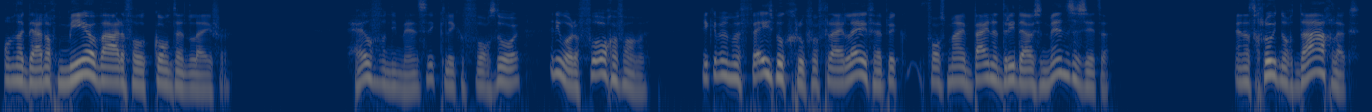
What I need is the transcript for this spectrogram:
omdat ik daar nog meer waardevolle content lever. Heel veel van die mensen klikken vervolgens door en die worden volger van me. Ik heb in mijn Facebook groep voor Vrij Leven heb ik volgens mij bijna 3000 mensen zitten. En dat groeit nog dagelijks.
